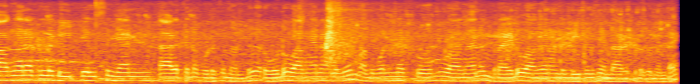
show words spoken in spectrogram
വാങ്ങാനായിട്ടുള്ള ഡീറ്റെയിൽസ് ഞാൻ താഴെ തന്നെ കൊടുക്കുന്നുണ്ട്. റോഡ് വാങ്ങാനുള്ളതും അതുപോലെ തന്നെ ഫ്രോഗ് വാങ്ങാനും ബ്രൈഡ് വാങ്ങാനുള്ള ഡീറ്റെയിൽസ് ഞാൻ താഴെ കൊടുക്കുന്നുണ്ട്.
